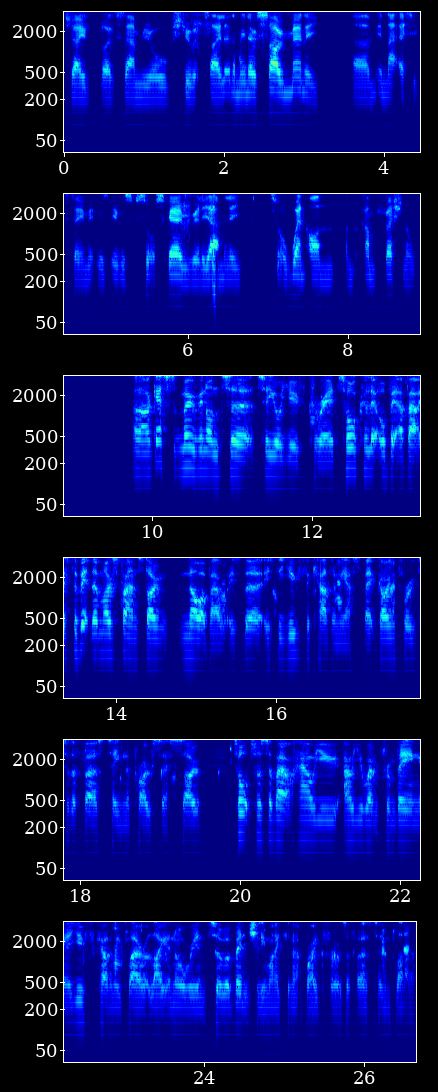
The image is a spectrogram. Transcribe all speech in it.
Jay Lloyd Samuel, Stuart Taylor. I mean, there were so many um, in that Essex team. It was it was sort of scary, really, how many sort of went on and become professionals. Uh, I guess moving on to, to your youth career, talk a little bit about it's the bit that most fans don't know about is the is the youth academy aspect, going through to the first team, the process. So, talk to us about how you how you went from being a youth academy player at Leyton Orient to eventually making that breakthrough as a first team player.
